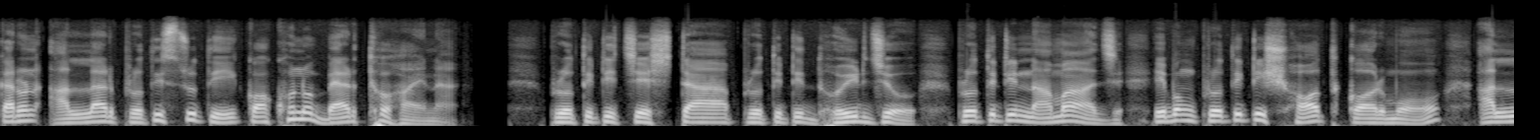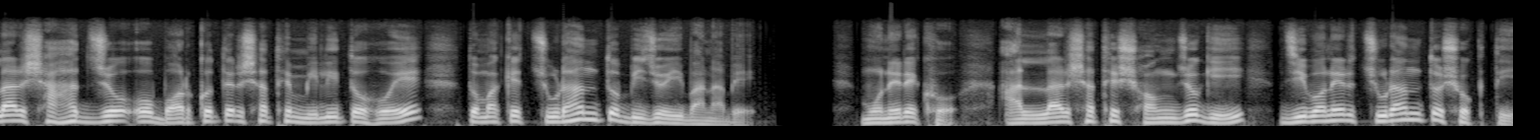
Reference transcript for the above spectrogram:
কারণ আল্লাহর প্রতিশ্রুতি কখনো ব্যর্থ হয় না। প্রতিটি চেষ্টা, প্রতিটি ধৈর্য, প্রতিটি নামাজ এবং প্রতিটি সৎ কর্ম আল্লাহর সাহায্য ও বরকতের সাথে মিলিত হয়ে তোমাকে চূড়ান্ত বিজয়ী বানাবে। মনে রেখো, আল্লাহর সাথে সংযোগই জীবনের চূড়ান্ত শক্তি।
